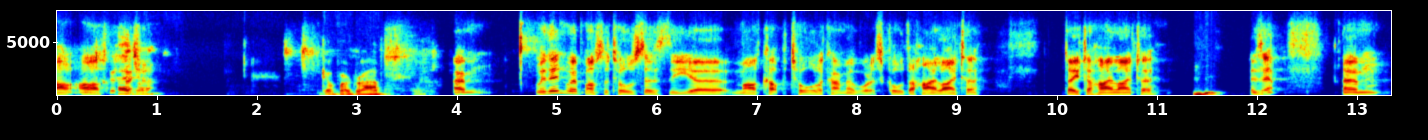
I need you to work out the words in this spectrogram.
I'll, I'll ask a question. Go for it, Rob. Um, within Webmaster Tools, there's the uh, markup tool. I can't remember what it's called, the highlighter, data highlighter. Mm -hmm. Is it? Um,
